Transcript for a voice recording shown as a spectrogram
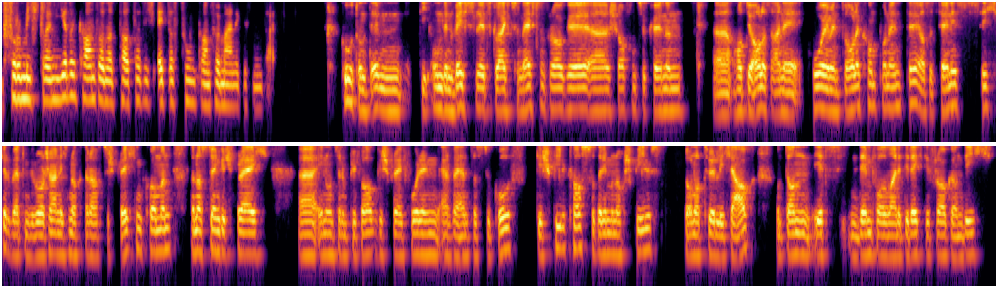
für mich trainieren kann, sondern tatsächlich etwas tun kann für meine Gesundheit. Gut, und eben die, um den Wechsel jetzt gleich zur nächsten Frage äh, schaffen zu können, äh, hat ja alles eine hohe mentale Komponente. Also Tennis sicher, werden wir wahrscheinlich noch darauf zu sprechen kommen. Dann hast du im Gespräch, äh, in unserem Privatgespräch vorhin erwähnt, dass du Golf gespielt hast oder immer noch spielst. Da natürlich auch. Und dann jetzt in dem Fall meine direkte Frage an dich.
